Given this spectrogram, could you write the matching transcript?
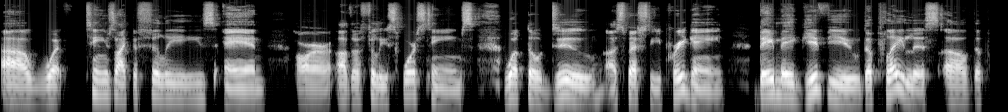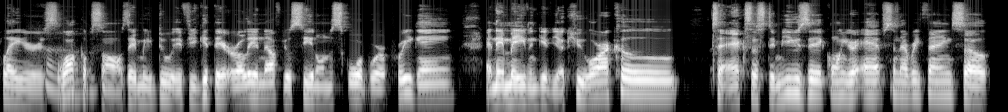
uh, what teams like the Phillies and our other Philly sports teams, what they'll do, especially pregame, they may give you the playlist of the players' walk-up Oh. songs. They may do it if you get there early enough. You'll see it on the scoreboard pregame, and they may even give you a QR code to access the music on your apps and everything. So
